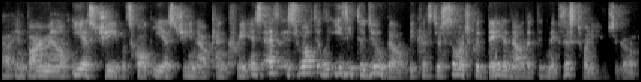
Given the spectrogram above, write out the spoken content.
uh, environmental ESG, what's called ESG now, can create. It's, it's relatively easy to do, Bill, because there's so much good data now that didn't exist 20 years ago,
